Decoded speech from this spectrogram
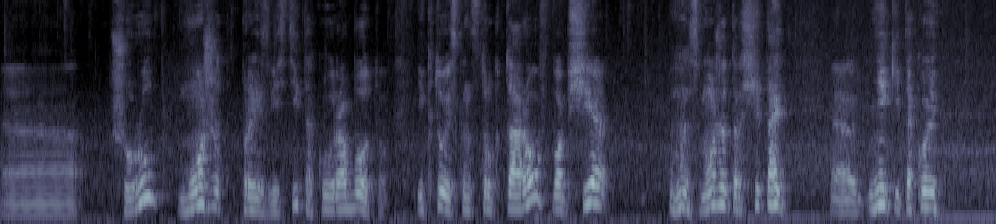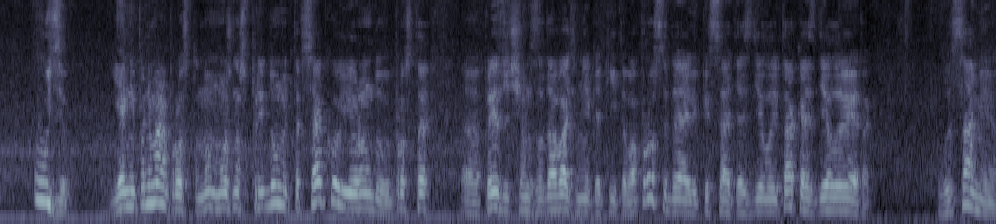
э, шуруп может произвести такую работу. И кто из конструкторов вообще э, сможет рассчитать некий такой узел. Я не понимаю просто, ну можно же придумать-то всякую ерунду. Вы просто, прежде чем задавать мне какие-то вопросы, да, или писать, а сделай так, а сделай это, вы сами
